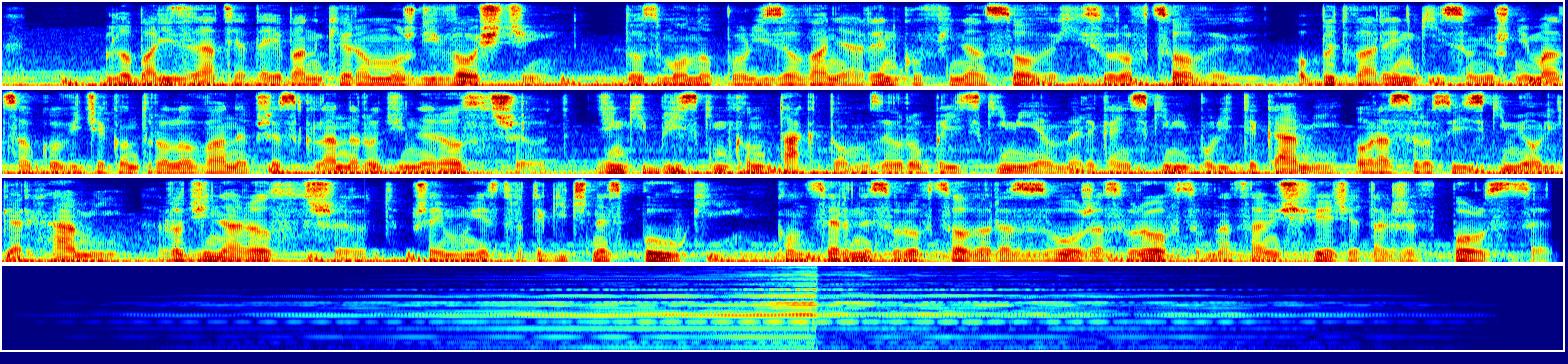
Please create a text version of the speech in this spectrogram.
Globalizacja daje bankierom możliwości do zmonopolizowania rynków finansowych i surowcowych. Obydwa rynki są już niemal całkowicie kontrolowane przez klan rodziny Rothschild. Dzięki bliskim kontaktom z europejskimi i amerykańskimi politykami oraz rosyjskimi oligarchami, rodzina Rothschild przejmuje strategiczne spółki, koncerny surowcowe oraz złoża surowców na całym świecie, także w Polsce.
